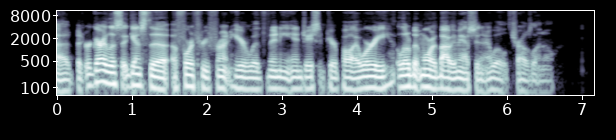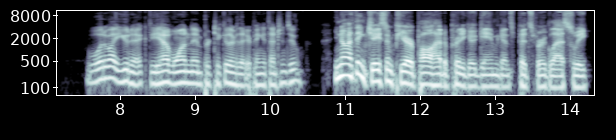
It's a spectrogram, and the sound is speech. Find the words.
Uh, but regardless, against the a four three front here with Vinny and Jason Pierre-Paul, I worry a little bit more with Bobby Massie than I will with Charles Leno. What about you, Nick? Do you have one in particular that you're paying attention to? You know, I think Jason Pierre-Paul had a pretty good game against Pittsburgh last week.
